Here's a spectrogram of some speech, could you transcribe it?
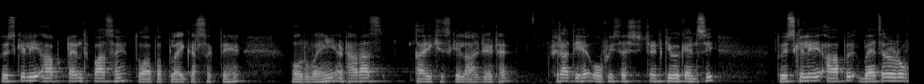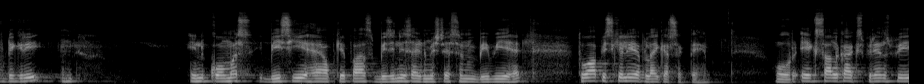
तो इसके लिए आप टेंथ पास हैं तो आप अप्लाई कर सकते हैं। और वहीं अठारह तारीख इसकी लास्ट डेट है। फिर आती है ऑफ़िस असिस्टेंट की वैकेंसी तो इसके लिए आप bachelor of degree in commerce BCA है आपके पास बिज़नेस एडमिनिस्ट्रेशन बीबीए है तो आप इसके लिए अप्लाई कर सकते हैं। और एक साल का एक्सपीरियंस भी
